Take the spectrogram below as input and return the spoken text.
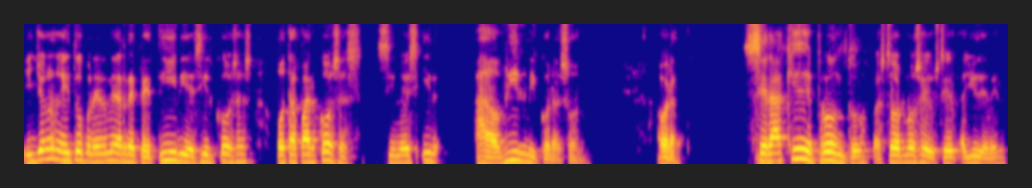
Y yo no necesito ponerme a repetir y decir cosas o tapar cosas, sino es ir a abrir mi corazón. Ahora, ¿será que de pronto, pastor, no sé, usted ayúdeme,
